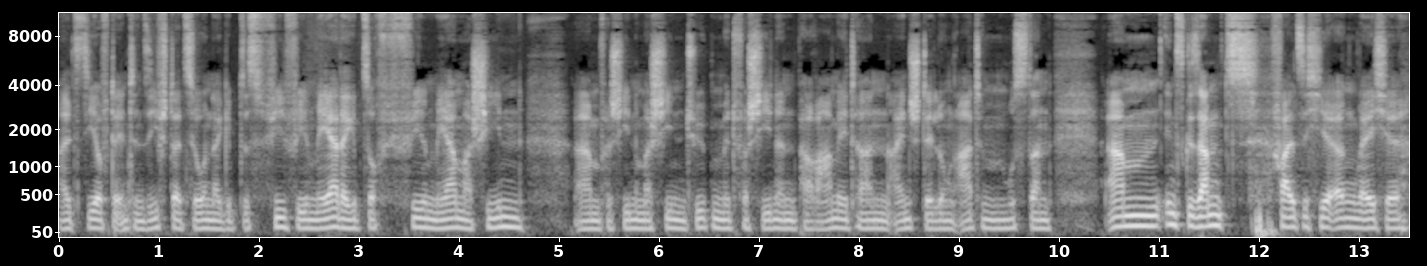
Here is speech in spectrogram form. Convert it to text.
als die auf der Intensivstation. Da gibt es viel, viel mehr. Da gibt es auch viel mehr Maschinen, ähm, verschiedene Maschinentypen mit verschiedenen Parametern, Einstellungen, Atemmustern. Ähm, insgesamt, falls ich hier irgendwelche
